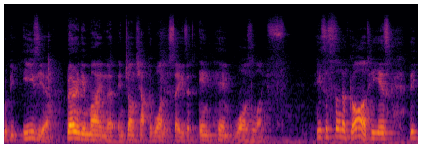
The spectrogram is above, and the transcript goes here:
Would be easier, bearing in mind that in John chapter 1 it says that in him was life. He's the Son of God. He is the,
